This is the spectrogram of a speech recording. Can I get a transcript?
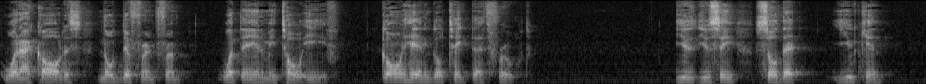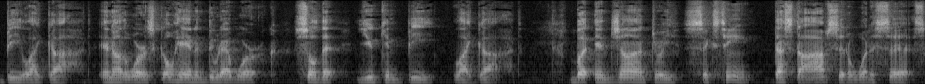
what I call this no different from what the enemy told Eve. Go ahead and go take that fruit. You, you see, so that you can be like God. In other words, go ahead and do that work so that you can be like God. But in John 3 16, that's the opposite of what it says.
